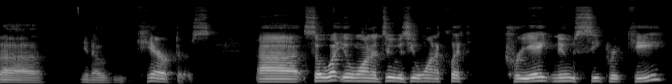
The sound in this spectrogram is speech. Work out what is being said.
uh, you know characters. Uh, so what you'll want to do is you'll want to click create new secret key.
